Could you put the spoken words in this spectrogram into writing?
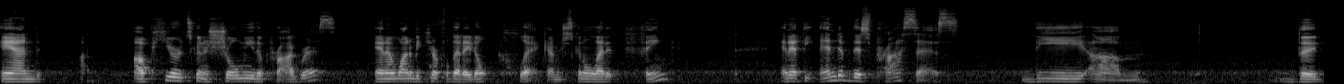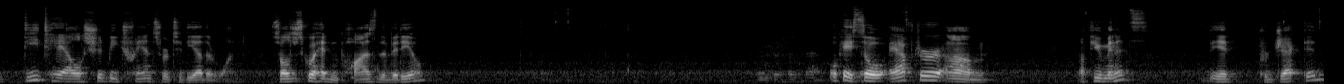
And up here it's going to show me the progress. And I want to be careful that I don't click. I'm just going to let it think. And at the end of this process, the um, the detail should be transferred to the other one. So I'll just go ahead and pause the video. Okay, so after um, a few minutes, it projected,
